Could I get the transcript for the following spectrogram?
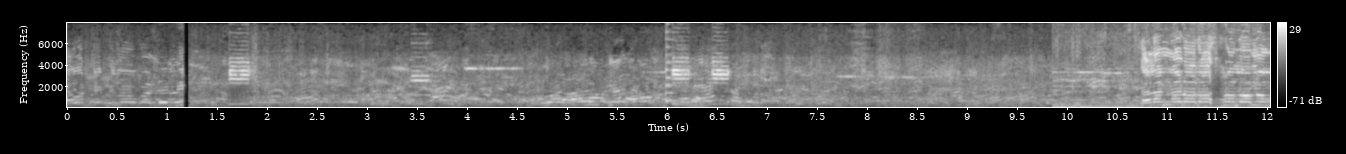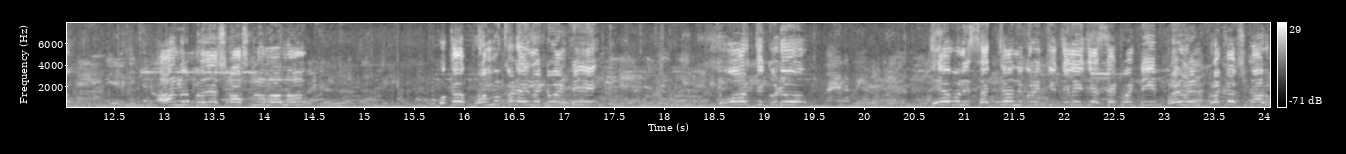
ఎవరు చెప్పినా వాళ్ళు తెలంగాణ రాష్ట్రంలోను ఆంధ్రప్రదేశ్ రాష్ట్రంలోను ఒక ప్రముఖుడైనటువంటి సువార్థికుడు దేవుని సత్యాన్ని గురించి తెలియజేసేటువంటి ప్రవీణ్ ప్రకాష్ గారు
